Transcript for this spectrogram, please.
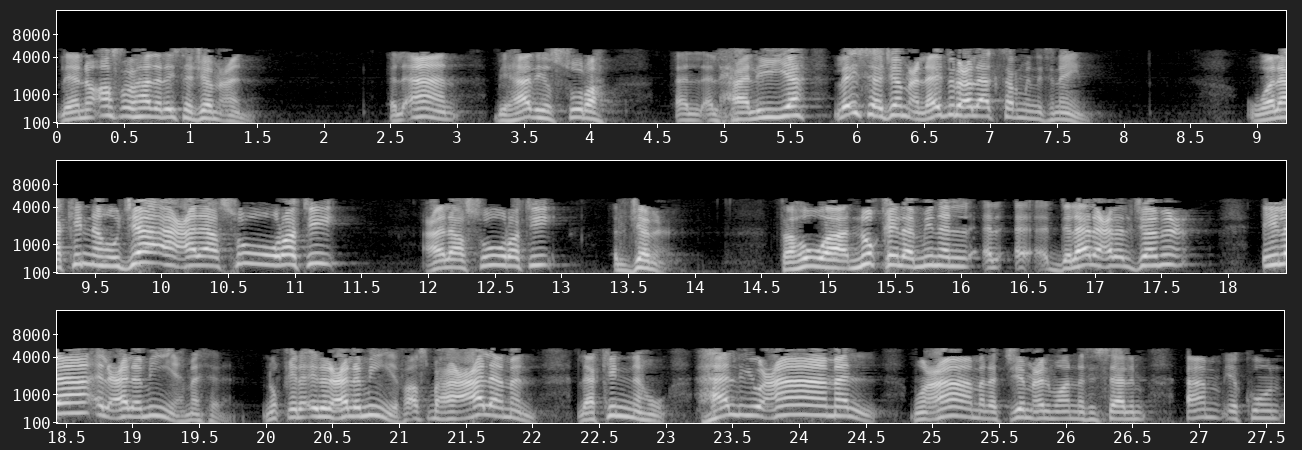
لأنه أصلا هذا ليس جمعا. الآن بهذه الصورة الحالية ليس جمع لا يدل على أكثر من اثنين. ولكنه جاء على صورة على صورة الجمع. فهو نقل من الدلالة على الجمع إلى العلمية مثلا. نقل إلى العلمية فأصبح علما. لكنه هل يعامل معاملة جمع المؤنث السالم أم يكون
